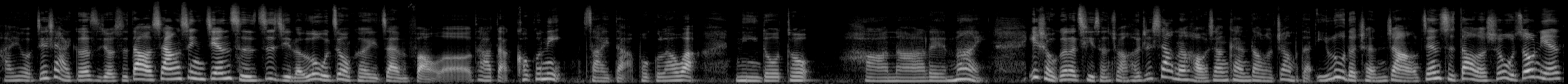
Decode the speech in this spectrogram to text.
还有接下来歌词就是到相信坚持自己的路就可以绽放了。他的 Kokoni Saida Pokulawa Nidoto Hanare Nai，一首歌的起承转合之下呢，好像看到了 Jump 的一路的成长，坚持到了十五周年，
